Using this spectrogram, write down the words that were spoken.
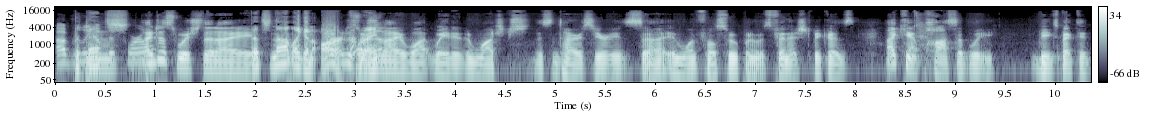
of really of this world. I just wish that I. That's not like an I arc, just wish right? that I wa- waited and watched this entire series uh, in one fell swoop when it was finished because I can't possibly be expected.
